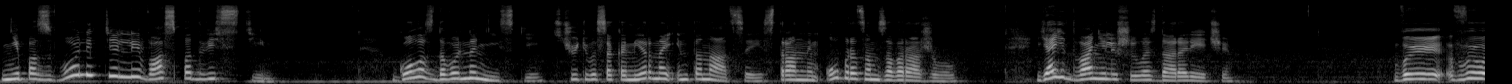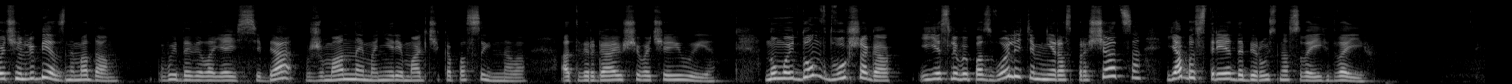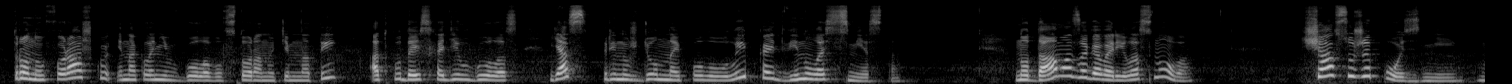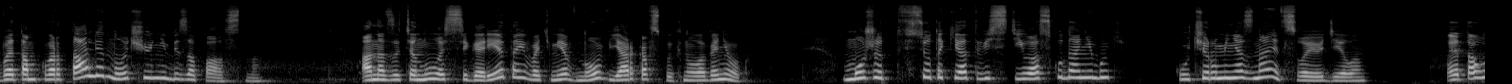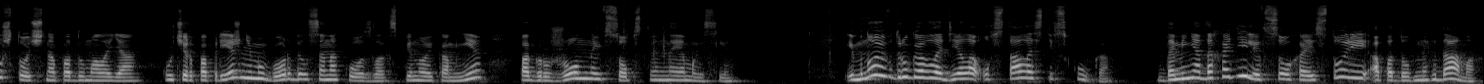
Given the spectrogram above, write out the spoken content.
«Не позволите ли вас подвести? Голос довольно низкий, с чуть высокомерной интонацией, странным образом завораживал. Я едва не лишилась дара речи. «Вы, вы очень любезны, мадам», – выдавила я из себя в жеманной манере мальчика посыльного, отвергающего чаевые. «Но мой дом в двух шагах, и если вы позволите мне распрощаться, я быстрее доберусь на своих двоих». Тронув фуражку и наклонив голову в сторону темноты, откуда исходил голос, я с принужденной полуулыбкой двинулась с места. Но дама заговорила снова. «Час уже поздний. В этом квартале ночью небезопасно». Она затянулась сигаретой, во тьме вновь ярко вспыхнул огонек. «Может, все-таки отвезти вас куда-нибудь? Кучер у меня знает свое дело». «Это уж точно», — подумала я. Кучер по-прежнему горбился на козлах, спиной ко мне, погруженный в собственные мысли. И мною вдруг овладела усталость и скука. До меня доходили в Сохо истории о подобных дамах.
